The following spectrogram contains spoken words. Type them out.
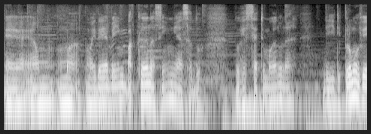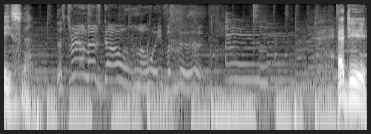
é, é um, uma, uma ideia bem bacana, assim, essa do, do reset humano, né, de, de promover isso, né. É de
